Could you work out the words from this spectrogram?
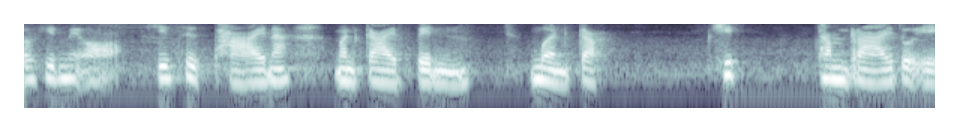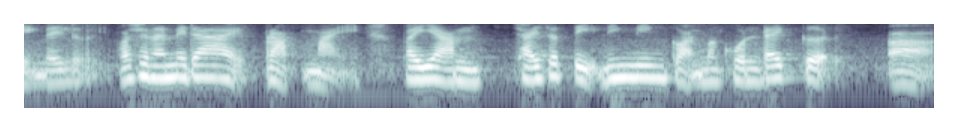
ก็คิดไม่ออก คิดสุดท้ายนะ มันกลายเป็นเหมือนกับคิดทำร้ายตัวเองได้เลย เพราะฉะนั้นไม่ได้ปรับใหม่ พยายามใช้สตินิ่งๆ ก่อนบางคนได้เกิดอ่า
